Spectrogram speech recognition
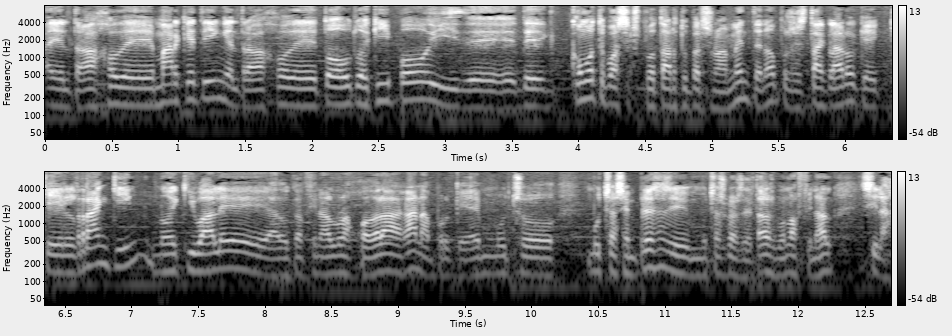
el trabajo de marketing, el trabajo de todo tu equipo y de, cómo te puedes explotar tú personalmente, ¿no? Pues está claro que, el ranking no equivale a lo que al final una jugadora gana, porque hay mucho, muchas empresas y muchas cosas detrás. Bueno, al final, si, la-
